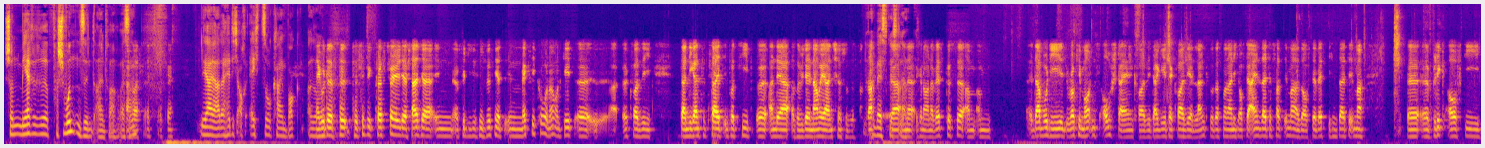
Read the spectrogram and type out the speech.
schon mehrere verschwunden sind, einfach. Weißt Ach, du? Okay. Ja, ja, da hätte ich auch echt so keinen Bock. Also, Na gut, der Pacific Crest Trail, der startet ja in, äh, für die, die es nicht wissen, jetzt in Mexiko, ne, und geht äh, äh, quasi dann die gange Zeit im Prinzip äh, an der, also wie der Name ja eigentlich schon sagt, Westküste, ja, an der, genau, an der Westküste, am, am äh, da wo die Rocky Mountains aufsteilen quasi, da geht er quasi entlang, so dass man eigentlich auf der einen Seite fast immer, also auf der westlichen Seite immer äh, Blick auf die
